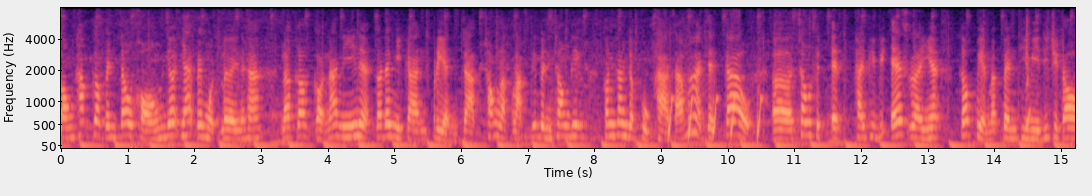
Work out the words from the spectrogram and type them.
กองทัพก็เป็นเจ้าของเยอะแยะไปหมดเลยนะคะ แล้วก็ก่อนหน้านี้เนี่ยก็ได้มีการเปลี่ยนจากช่องหลักๆ ที่เป็นช่องที่ค่อนข้างจะผูกขาด3 5 7 9เอ่อช่อง 11 ไทย PBS อะไรเงี้ย ก็เปลี่ยนมาเป็นทีวีดิจิทัล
